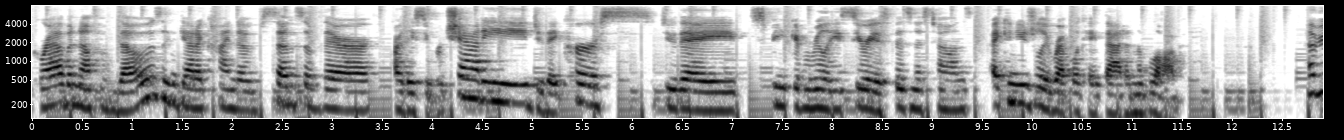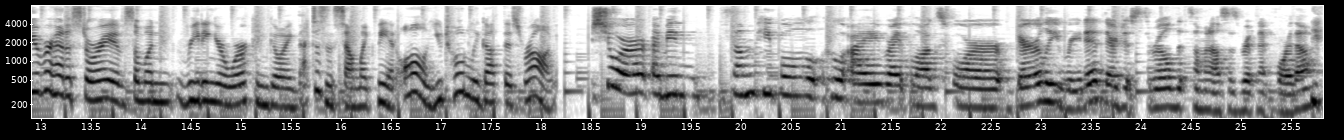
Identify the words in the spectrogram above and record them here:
grab enough of those and get a kind of sense of their are they super chatty? Do they curse? Do they speak in really serious business tones? I can usually replicate that in the blog. Have you ever had a story of someone reading your work and going, that doesn't sound like me at all? You totally got this wrong? Sure. I mean, some people who I write blogs for barely read it. They're just thrilled that someone else has written it for them.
